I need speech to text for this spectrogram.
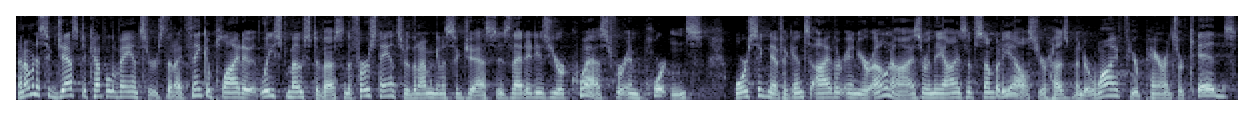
And I'm going to suggest a couple of answers that I think apply to at least most of us. And the first answer that I'm going to suggest is that it is your quest for importance or significance, either in your own eyes or in the eyes of somebody else your husband or wife, your parents or kids,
